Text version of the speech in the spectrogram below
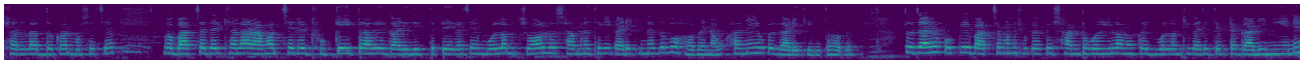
খেলনার দোকান বসেছে। বাচ্চাদের খেলার আমার ছেলে ঢুকেই তো আগে গাড়ি দেখতে পেয়ে গেছে। আমি বললাম, চল সামনে থেকে গাড়ি কিনে দেবো, হবে না, ওখানেই ওকে গাড়ি কিনতে হবে। তো যাই হোক, ওকে বাচ্চা মানুষ, ওকে ওকে শান্ত করে নিলাম, ওকে বললাম, ঠিক আছে, তুই একটা গাড়ি নিয়ে নে।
